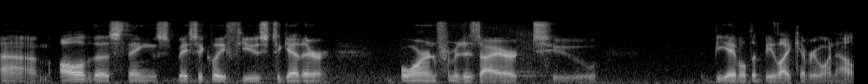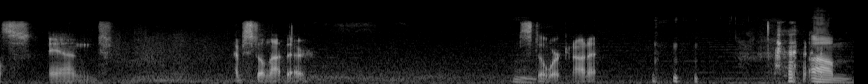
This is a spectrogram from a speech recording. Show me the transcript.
um, all of those things basically fused together, born from a desire to be able to be like everyone else, and I'm still not there. Hmm. Still working on it. um,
